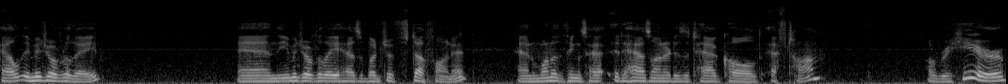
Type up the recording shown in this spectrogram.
L image overlay and the image overlay has a bunch of stuff on it and one of the things ha it has on it is a tag called ftom. Over here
